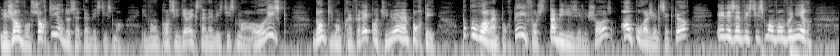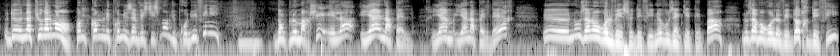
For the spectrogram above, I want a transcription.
les gens vont sortir de cet investissement. Ils vont considérer que c'est un investissement à haut risque, donc ils vont préférer continuer à importer. Pour pouvoir importer, il faut stabiliser les choses, encourager le secteur, et les investissements vont venir de, naturellement, comme les premiers investissements du produit fini. Donc le marché est là, il y a un appel, il y a un, appel d'air. Euh, nous allons relever ce défi, ne vous inquiétez pas. Nous avons relevé d'autres défis.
